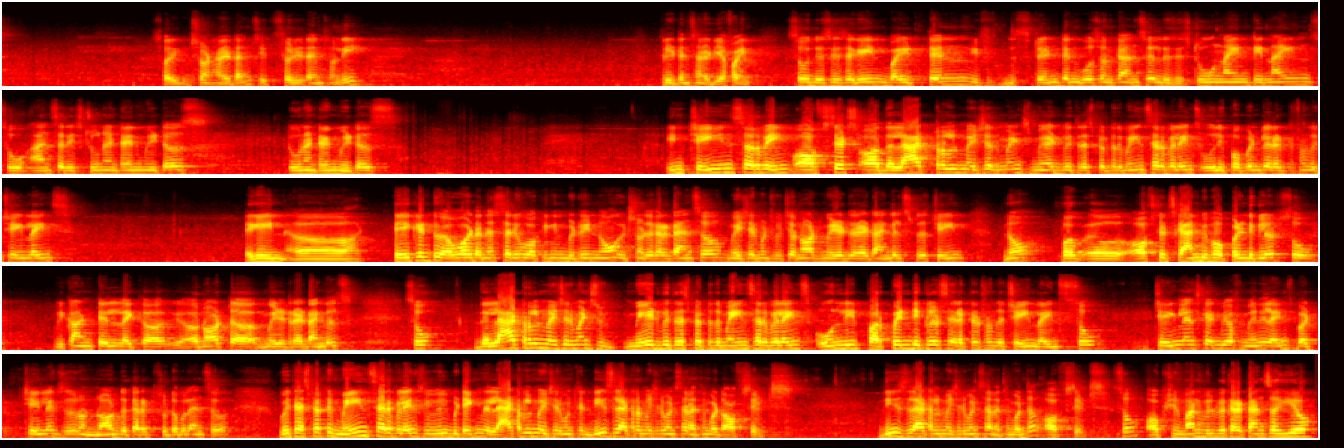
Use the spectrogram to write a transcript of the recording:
Sorry it's not 100 times it's 30 times only. 3 tens 100 yeah fine so this is again by 10 if this 10 10 goes on cancel this is 299 so answer is 299 meters 299 meters. In chain surveying offsets or the lateral measurements made with respect to the main survey lines only perpendicular from the chain lines. Again uh, taken to avoid unnecessary walking in between no it's not the correct answer. Measurements which are not made at the right angles to the chain no per, uh, offsets can be perpendicular so we can't tell like uh, are not uh, made at right angles so the lateral measurements made with respect to the main survey lines only perpendiculars erected from the chain lines. So chain lines can be of many lines but chain lines is not the correct suitable answer. With respect to main survey lines we will be taking the lateral measurements and these lateral measurements are nothing but offsets. These lateral measurements are nothing but the offsets. So option 1 will be correct answer here.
